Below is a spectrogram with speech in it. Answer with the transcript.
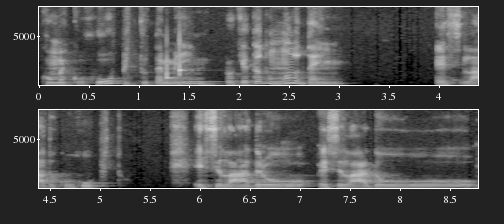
como é corrupto também, porque todo mundo tem esse lado corrupto, esse lado, esse lado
